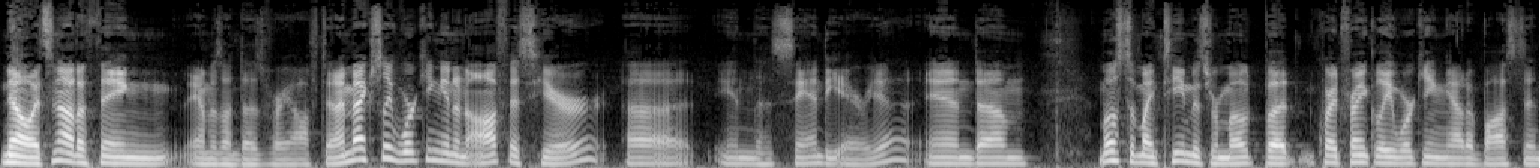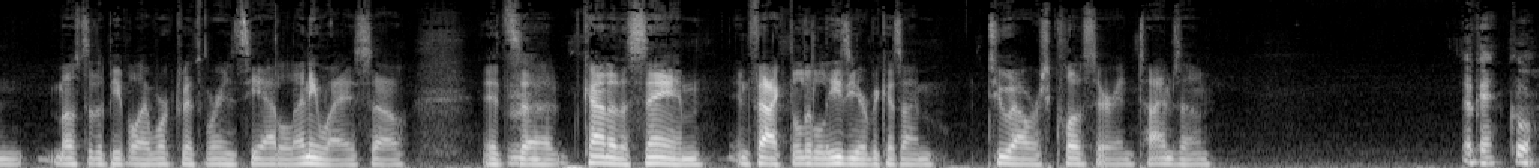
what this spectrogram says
No, it's not a thing Amazon does very often. I'm actually working in an office here uh, in the Sandy area, and um, most of my team is remote. But quite frankly, working out of Boston, most of the people I worked with were in Seattle anyway, so it's uh, kind of the same. In fact, a little easier because I'm two hours closer in time zone. Okay, cool.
